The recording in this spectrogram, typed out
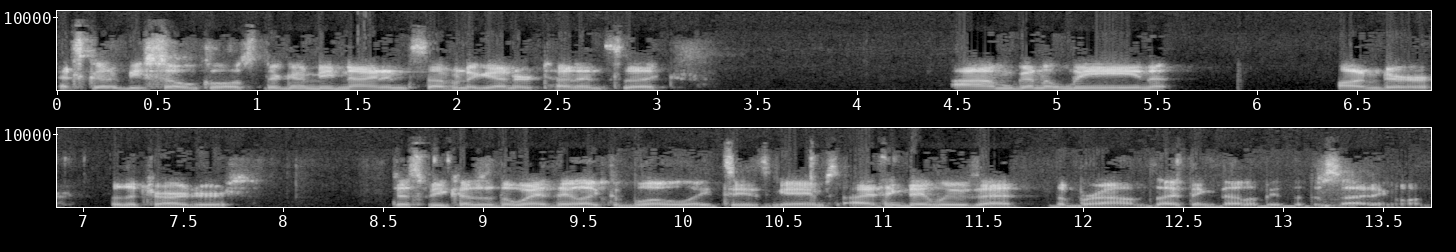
It's going to be so close. They're going to be nine and seven again, or ten and six. I'm going to lean under for the Chargers, just because of the way they like to blow late season games. I think they lose at the Browns. I think that'll be the deciding one.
